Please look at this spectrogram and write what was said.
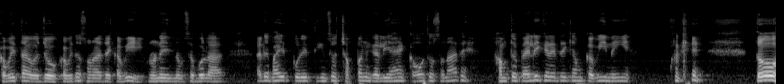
कविता, जो कविता सुना रहे थे कवि, उन्होंने एकदम से बोला, अरे भाई, पूरी तीन सौ छप्पन गलियाँ हैं, कहो तो सुना रहे हम तो पहले ही कह रहे थे कि हम कवि नहीं हैं। ओके तो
